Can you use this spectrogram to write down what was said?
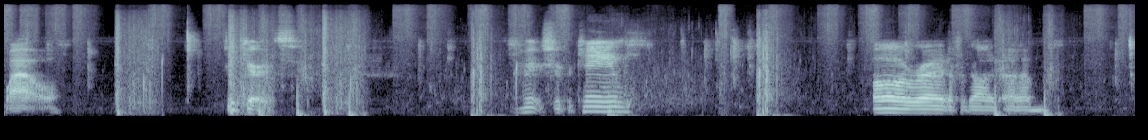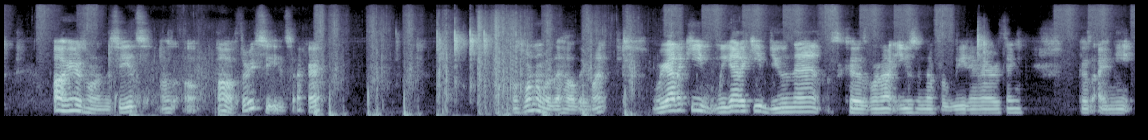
Wow. Two carrots. Alright, sugar cane. Alright, I forgot. Um. Oh, here's one of the seeds. Oh, oh, oh, three seeds. Okay. I was wondering where the hell they went. We gotta keep, we gotta keep doing that because we're not using them for weed and everything. Because I need.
